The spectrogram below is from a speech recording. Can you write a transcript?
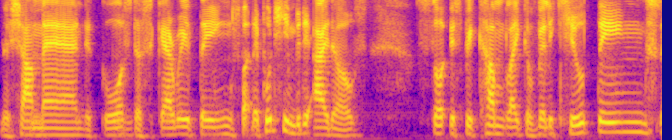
The shaman, the ghost, the scary things, but they put him with the idols. So it's become like a very cute things.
